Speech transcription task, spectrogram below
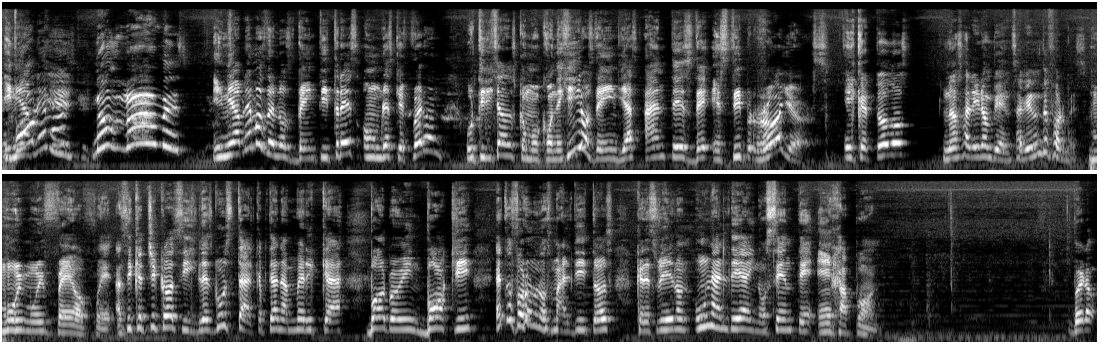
Y ni, hablemos, ¡No mames! y ni hablemos de los 23 hombres que fueron utilizados como conejillos de indias antes de Steve Rogers. Y que todos no salieron bien, salieron deformes. Muy, muy feo fue. Así que chicos, si les gusta el Capitán América, Wolverine, Bucky, estos fueron unos malditos que destruyeron una aldea inocente en Japón. Pero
